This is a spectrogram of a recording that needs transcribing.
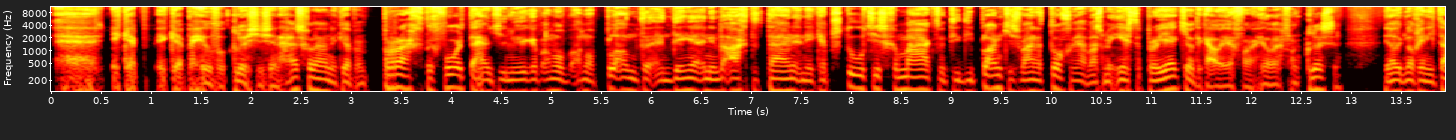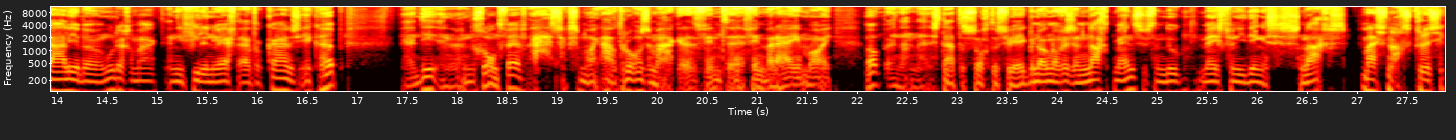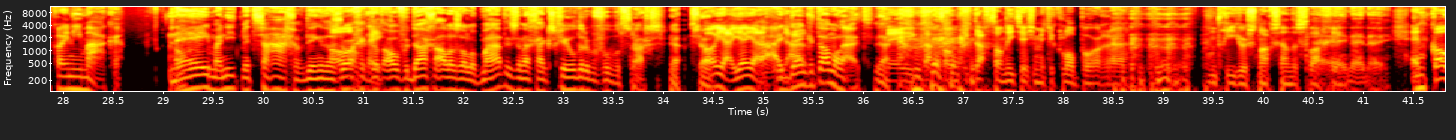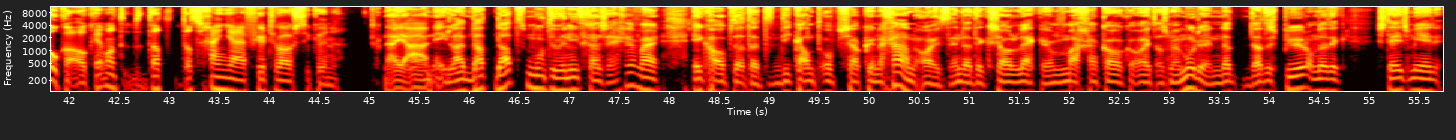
eh, ik, heb, ik heb heel veel klusjes in huis gedaan. Ik heb een prachtig voortuintje nu. Ik heb allemaal, allemaal planten en dingen. En in de achtertuin. En ik heb stoeltjes gemaakt. Want die, die plankjes waren toch... Ja, was mijn eerste projectje. Want ik hou heel erg, van, heel erg van klussen. Die had ik nog in Italië bij mijn moeder gemaakt. En die vielen nu echt uit elkaar. Dus ik, hup... En, die, en de grondverf, ah, straks mooi oud roze maken. Dat vindt, eh, vindt Marije mooi. Hop, en dan eh, staat er ochtends weer. Ik ben ook nog eens een nachtmens, dus dan doe ik de meeste van die dingen s'nachts. Maar s'nachts klussen kan je niet maken. Nee, maar niet met zagen of dingen. Dan Oh, zorg ik dat overdag alles al op maat is. En dan ga ik schilderen bijvoorbeeld s'nachts. Ja, zo. Oh ja, ja, ja. ik Ja. denk het allemaal uit. Ja. Nee, ik dacht, al, ik dacht al niet dat je met je klopboor eh, om drie uur s'nachts aan de slag Nee, ging. nee, nee. En koken ook, hè? want dat, dat schijn jij virtuoos te kunnen. Nou ja, nee, dat, dat moeten we niet gaan zeggen. Maar ik hoop dat het die kant op zou kunnen gaan ooit. En dat ik zo lekker mag gaan koken ooit als mijn moeder. En dat, dat is puur omdat ik steeds meer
